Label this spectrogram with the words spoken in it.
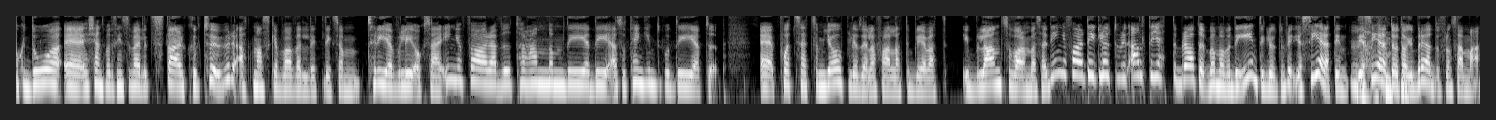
Och då eh, känns det att det finns en väldigt stark kultur att man ska vara väldigt liksom, trevlig och så här, ingen fara, vi tar hand om det, det alltså tänk inte på det typ. Eh, på ett sätt som jag upplevde i alla fall att det blev att ibland så var de bara såhär, det är ingen fara, det är glutenfritt, allt är jättebra. Typ. Man bara, men det är inte glutenfritt. Jag ser att, det inte, jag ser att du har tagit brödet från samma.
